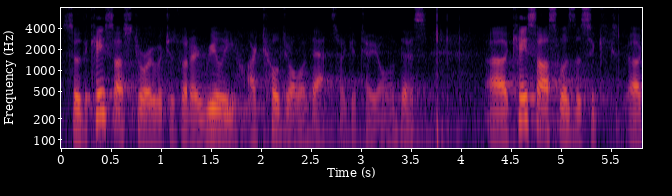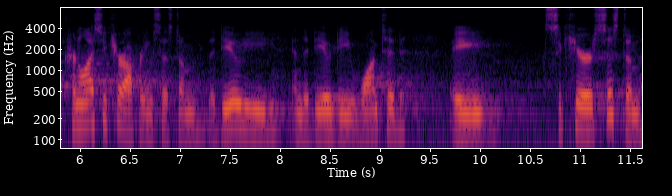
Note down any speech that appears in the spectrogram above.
So the KSOS story, which is what I really, I told you all of that so I could tell you all of this. Uh, KSOS was the sec- uh, kernelized secure operating system. The DoD and the DoD wanted a secure system,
